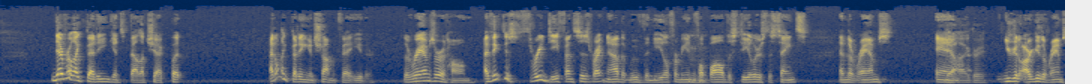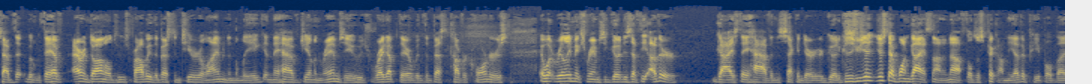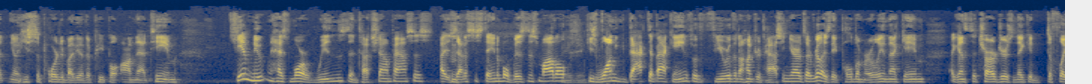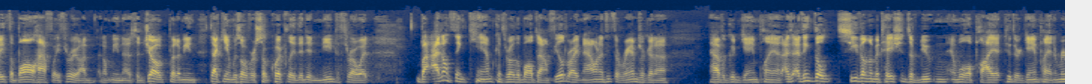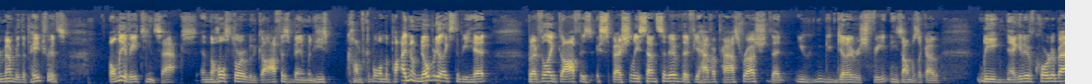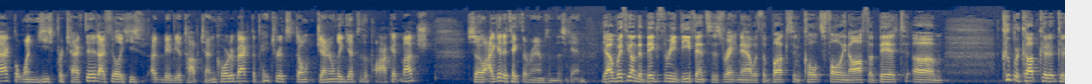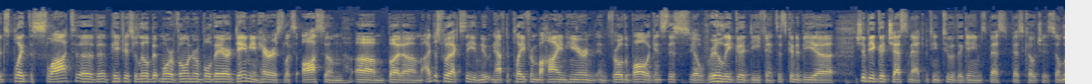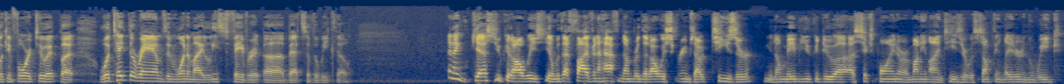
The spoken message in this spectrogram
Never like betting against Belichick, but I don't like betting against Sean McVay either. The Rams are at home. I think there's three defenses right now that move the needle for me in mm-hmm. football: the Steelers, the Saints, and the Rams. And yeah, I agree. You could argue the Rams have that. They have Aaron Donald, who's probably the best interior lineman in the league, and they have Jalen Ramsey, who's right up there with the best cover corners. And what really makes Ramsey good is that the other guys they have in the secondary are good. Because if you just have one guy, it's not enough. They'll just pick on the other people. But you know, he's supported by the other people on that team. Cam Newton has more wins than touchdown passes. Uh, is that a sustainable business model? Amazing. He's won back to back games with fewer than 100 passing yards. I realize they pulled him early in that game against the Chargers and they could deflate the ball halfway through. I, don't mean that as a joke, but I mean, that game was over so quickly they didn't need to throw it. But I don't think Cam can throw the ball downfield right now. And I think the Rams are going to have a good game plan. I, I, think they'll see the limitations of Newton and will apply it to their game plan. And remember, the Patriots only have 18 sacks, and the whole story with Goff has been when he's comfortable in the. Pocket. I know nobody likes to be hit, but I feel like Goff is especially sensitive that if you have a pass rush, that you, you get out of his feet, and he's almost like a league negative quarterback. But when he's protected, I feel like he's maybe a top 10 quarterback. The Patriots don't generally get to the pocket much. So I get to take the Rams in this game. Yeah, I'm with you on the big three defenses right now with the Bucks and Colts falling off a bit. Um, Cooper Kupp could could exploit the slot. Uh, the Patriots are a little bit more vulnerable there. Damien Harris looks awesome, um, but um, I just really like to see Newton have to play from behind here and, and throw the ball against this you know, really good defense. It's going to be a should be a good chess match between two of the game's best best coaches. So I'm looking forward to it. But we'll take the Rams in one of my least favorite uh, bets of the week, though. And I guess you could always, you know, with that five and a half number that always screams out teaser, you know, maybe you could do a, a six point or a money line teaser with something later in the week.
